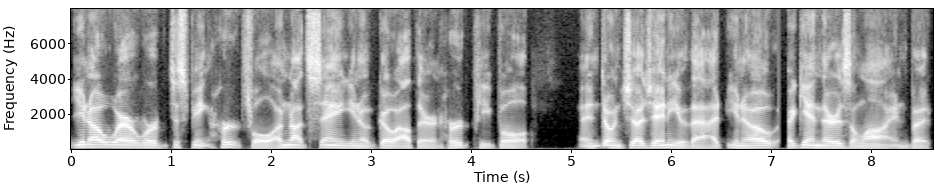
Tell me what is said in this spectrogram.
you know, where we're just being hurtful. I'm not saying, you know, go out there and hurt people and don't judge any of that. You know, again, there is a line, but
